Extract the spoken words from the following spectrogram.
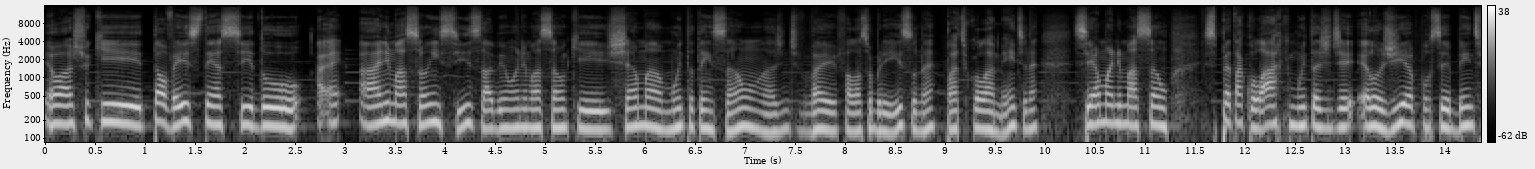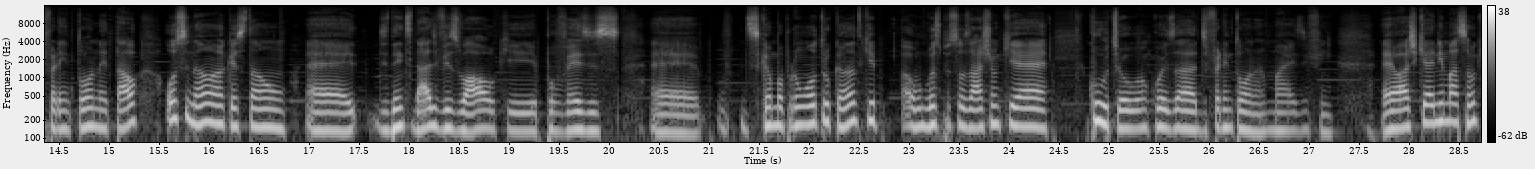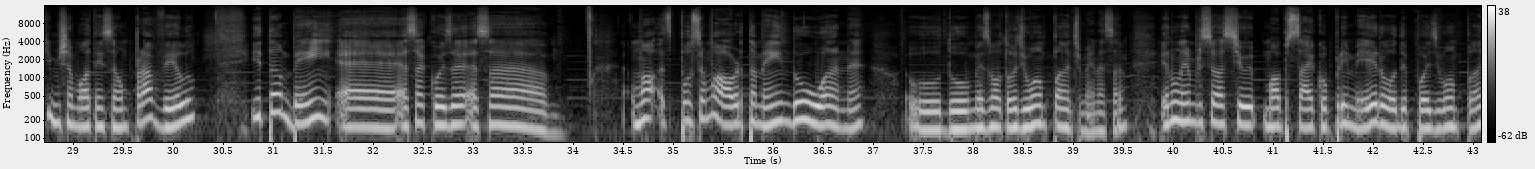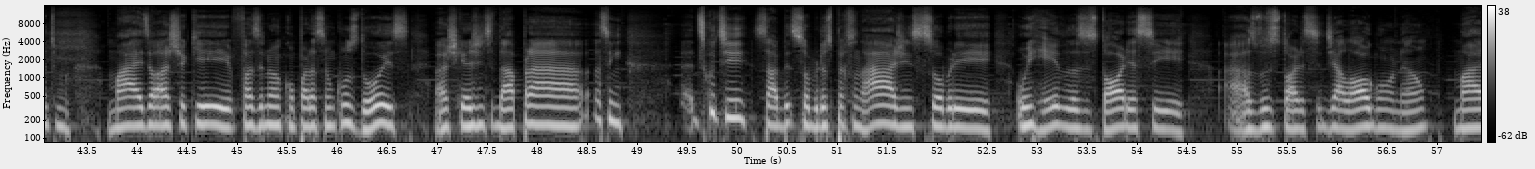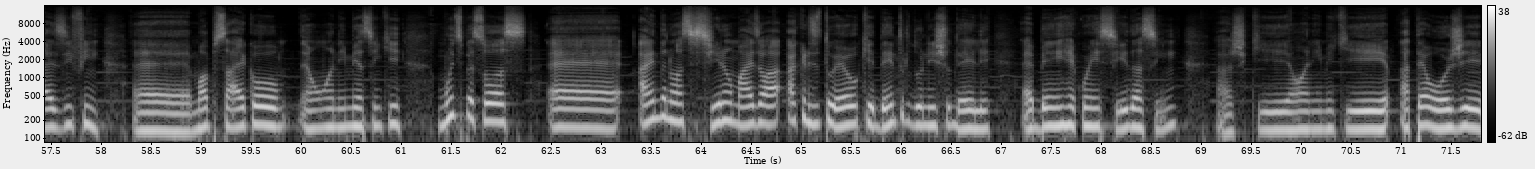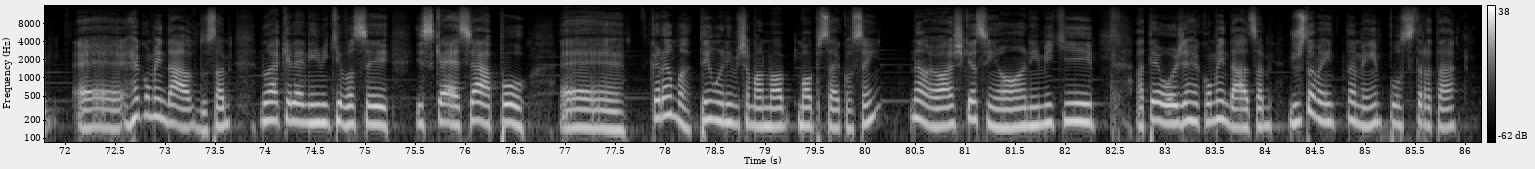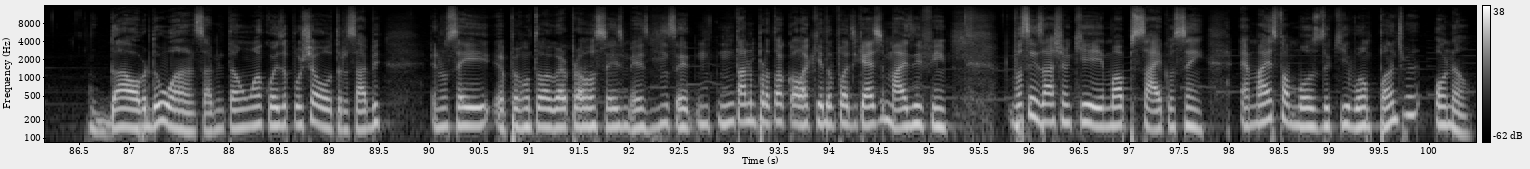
eu acho que talvez tenha sido a, a, animação em si, sabe? Uma animação que chama muita atenção. A gente vai falar sobre isso, né? Particularmente, né? Se é uma animação espetacular que muita gente elogia por ser bem diferentona e tal, ou se não é uma questão é, de identidade visual que por vezes é, descamba para um outro canto que algumas pessoas acham que é cult ou uma coisa diferentona, mas enfim. É, eu acho que é a animação que me chamou a atenção para vê-lo. E também é, essa coisa, essa. Uma, por ser uma obra também do One, né? O, do mesmo autor de One Punch Man, né, sabe? Eu não lembro se eu assisti Mob Psycho primeiro ou depois de One Punch Man, mas eu acho que fazendo uma comparação com os dois, acho que a gente dá pra, assim, discutir, sabe, sobre os personagens, sobre o enredo das histórias, se as duas histórias se dialogam ou não. Mas, enfim, é, Mob Psycho é um anime assim que muitas pessoas é, ainda não assistiram, mas eu acredito eu que dentro do nicho dele é bem reconhecido assim. Acho que é um anime que até hoje é recomendado, sabe? Não é aquele anime que você esquece, ah, pô, é, caramba, tem um anime chamado Mob, Mob Psycho 100? Não, eu acho que assim, é um anime que até hoje é recomendado, sabe? Justamente também por se tratar da obra do One, sabe? Então uma coisa puxa a outra, sabe? Eu não sei, eu pergunto agora para vocês mesmo, não sei, não tá no protocolo aqui do podcast, mas enfim. Vocês acham que Mob Psycho 100 é mais famoso do que One Punch Man ou não?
